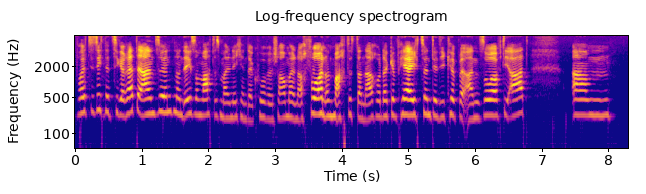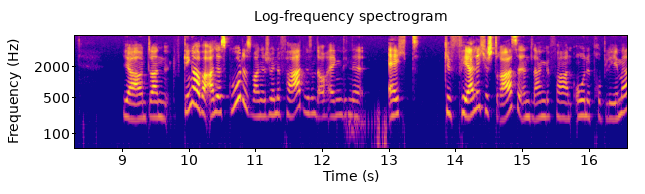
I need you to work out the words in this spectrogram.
wollte sie sich eine Zigarette anzünden und ich so, mach das mal nicht in der Kurve, schau mal nach vorn und mach das danach oder gib her, ich zünd dir die Kippe an, so auf die Art. Ähm, ja, und dann ging aber alles gut, es war eine schöne Fahrt, wir sind auch eigentlich eine echt gefährliche Straße entlang gefahren, ohne Probleme,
